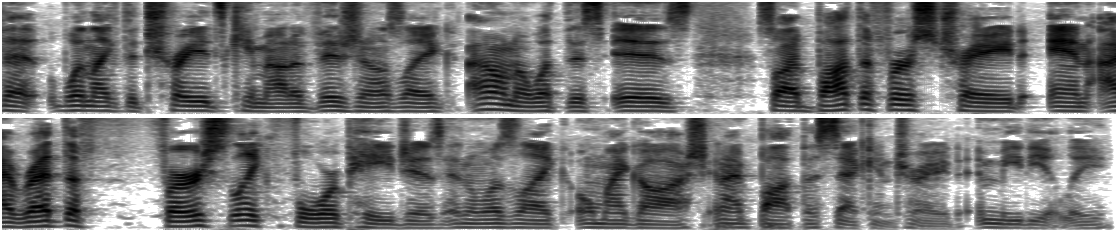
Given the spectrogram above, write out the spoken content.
that when like the trades came out of Vision. I was like, I don't know what this is. So I bought the first trade, and I read the first like four pages and was like, oh my gosh. And I bought the second trade immediately.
